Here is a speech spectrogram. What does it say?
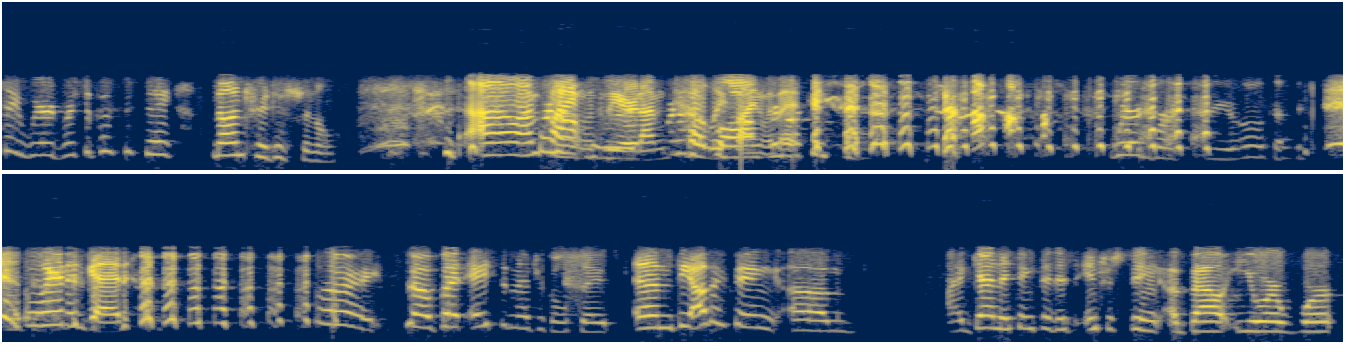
say weird. We're supposed to say non-traditional. Oh, I'm we're fine with weird. I'm we're totally fine with we're it. weird works for you. Okay. okay. Weird is good. All right. So, but asymmetrical shapes. And the other thing, um, again, I think that is interesting about your work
